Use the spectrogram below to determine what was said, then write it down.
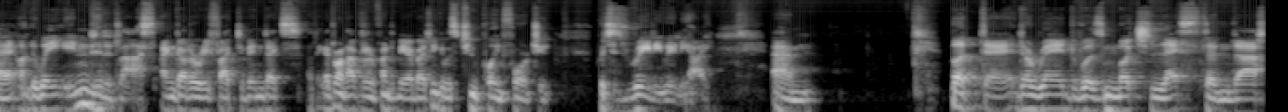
uh, on the way into the glass and got a refractive index. I think I don't have it in front of me but I think it was 2.42, which is really, really high. Um, but uh, the red was much less than that,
